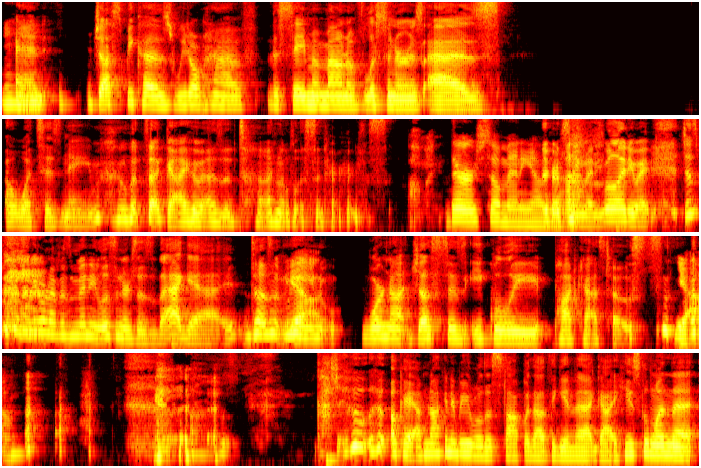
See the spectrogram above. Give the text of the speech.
Mhm. And just because we don't have the same amount of listeners as, oh, what's his name? what's that guy who has a ton of listeners? There are so many of There are so many. Well, anyway, just because we don't have as many listeners as that guy doesn't mean Yeah. we're not just as equally podcast hosts. yeah. Uh, Gosh, who, who? Okay, I'm not going to be able to stop without thinking of that guy. He's the one that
